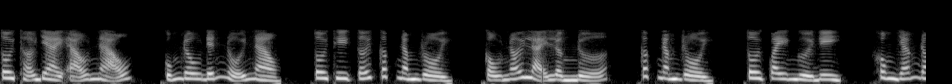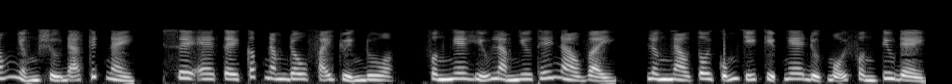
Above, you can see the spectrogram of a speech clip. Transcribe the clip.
tôi thở dài ảo não, cũng đâu đến nỗi nào, tôi thi tới cấp 5 rồi, cậu nói lại lần nữa, cấp 5 rồi, tôi quay người đi, không dám đón nhận sự đả kích này, CET cấp 5 đâu phải chuyện đùa, phần nghe hiểu làm như thế nào vậy, lần nào tôi cũng chỉ kịp nghe được mỗi phần tiêu đề,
